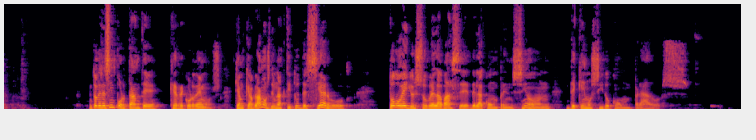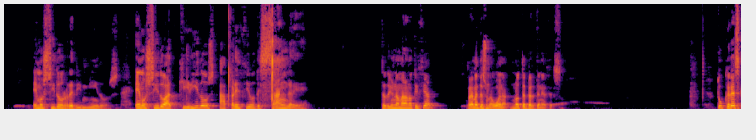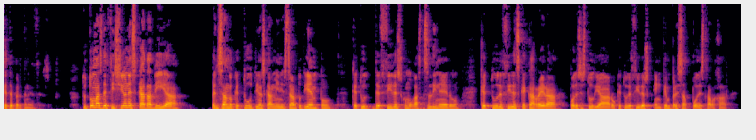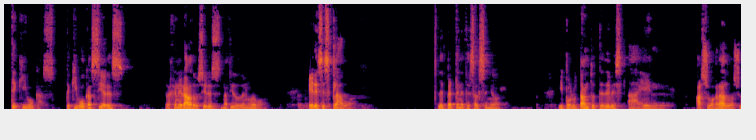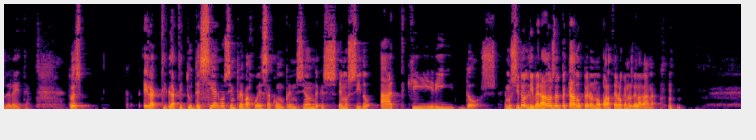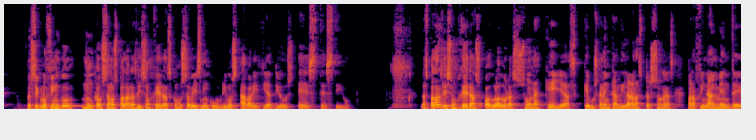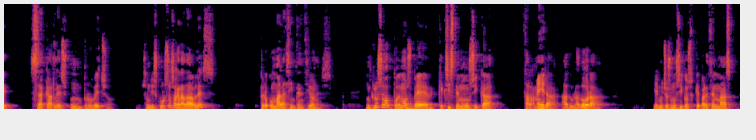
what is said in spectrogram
Entonces es importante que recordemos que aunque hablamos de una actitud de siervo, todo ello es sobre la base de la comprensión de que hemos sido comprados, hemos sido redimidos, hemos sido adquiridos a precio de sangre. ¿Te doy una mala noticia? Realmente es una buena. No te perteneces. Tú crees que te perteneces. Tú tomas decisiones cada día pensando que tú tienes que administrar tu tiempo, que tú decides cómo gastas el dinero, que tú decides qué carrera puedes estudiar o que tú decides en qué empresa puedes trabajar. Te equivocas. Te equivocas si eres regenerado, si eres nacido de nuevo. Eres esclavo. Le perteneces al Señor. Y por lo tanto te debes a Él, a su agrado, a su deleite. Entonces, la actitud de siervo siempre bajo esa comprensión de que hemos sido adquiridos. Hemos sido liberados del pecado, pero no para hacer lo que nos dé la gana. Versículo 5. Nunca usamos palabras lisonjeras, como sabéis, ni encubrimos avaricia. Dios es testigo. Las palabras lisonjeras o aduladoras son aquellas que buscan encandilar a las personas para finalmente sacarles un provecho. Son discursos agradables, pero con malas intenciones. Incluso podemos ver que existe música zalamera, aduladora, y hay muchos músicos que parecen más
